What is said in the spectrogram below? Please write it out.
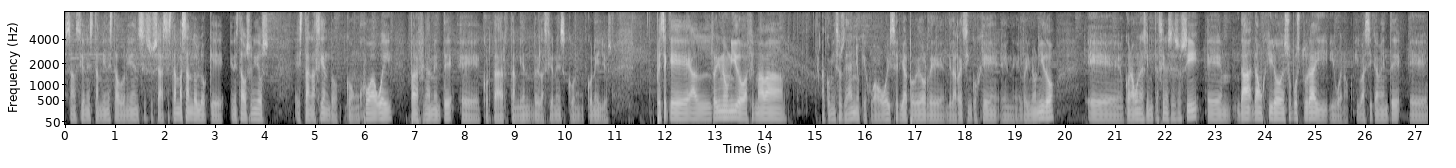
sanciones también estadounidenses. O sea, se están basando en lo que en Estados Unidos están haciendo con Huawei para finalmente eh, cortar también relaciones con, ellos. Pese que al Reino Unido afirmaba a comienzos de año que Huawei sería el proveedor de, la red 5G en el Reino Unido, eh, con algunas limitaciones, eso sí, eh, da, un giro en su postura y, bueno, y básicamente eh,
